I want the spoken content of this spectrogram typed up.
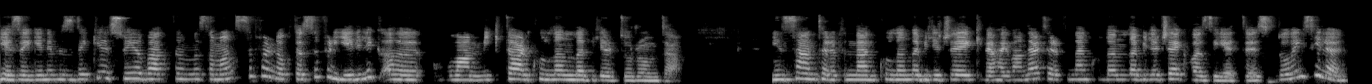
gezegenimizdeki suya baktığımız zaman 0.07'lik olan miktar kullanılabilir durumda. İnsan tarafından kullanılabilecek ve hayvanlar tarafından kullanılabilecek vaziyette. Dolayısıyla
